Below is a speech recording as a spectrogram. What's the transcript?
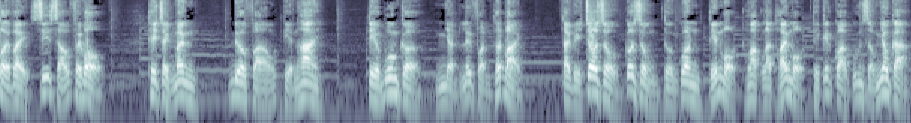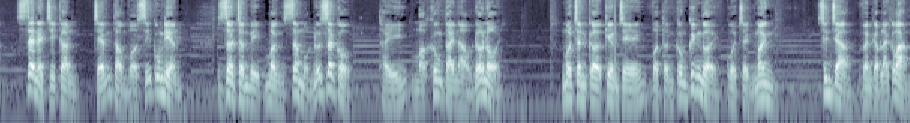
bởi vậy sĩ 6 phải bổ. Thì Trình Minh đưa pháo tiến hai tiểu buông cờ nhận lên phần thất bại. Tại vì cho dù có dùng tướng quân tiến một hoặc là thoái một thì kết quả cũng giống nhau cả. Xe này chỉ cần chém thẳng vào sĩ cung điện, giờ chuẩn bị bẩn sang một nước rất cổ, thấy mà không tài nào đỡ nổi. Một trận cờ kiềm chế và tấn công kinh người của Trần Minh. Xin chào và hẹn gặp lại các bạn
